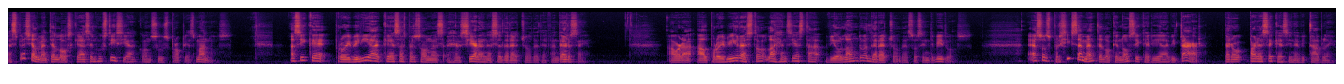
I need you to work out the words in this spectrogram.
especialmente los que hacen justicia con sus propias manos. Así que prohibiría que esas personas ejercieran ese derecho de defenderse. Ahora, al prohibir esto, la agencia está violando el derecho de esos individuos. Eso es precisamente lo que no se quería evitar, pero parece que es inevitable.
